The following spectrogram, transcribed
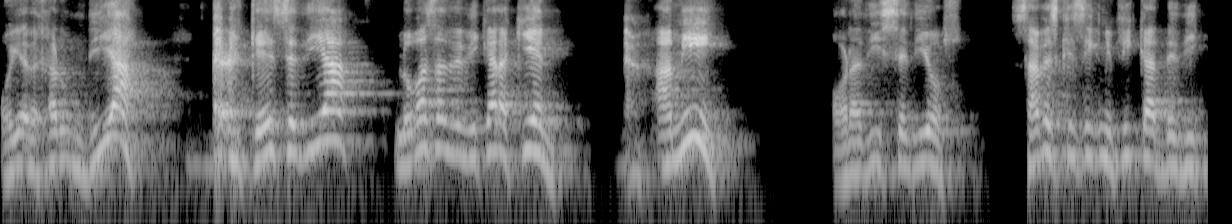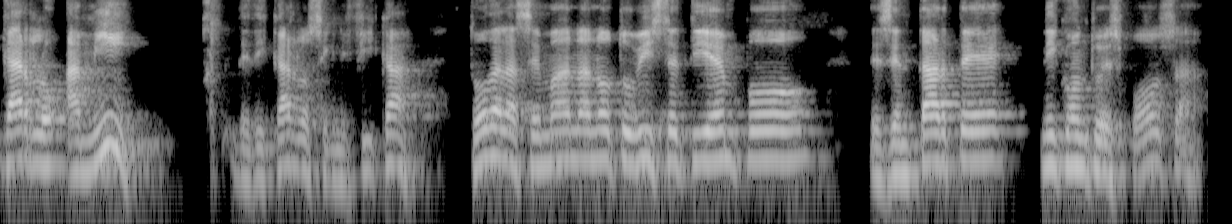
Voy a dejar un día, que ese día lo vas a dedicar a quién? A mí. Ahora dice Dios, ¿sabes qué significa dedicarlo a mí? Dedicarlo significa, toda la semana no tuviste tiempo de sentarte ni con tu esposa,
